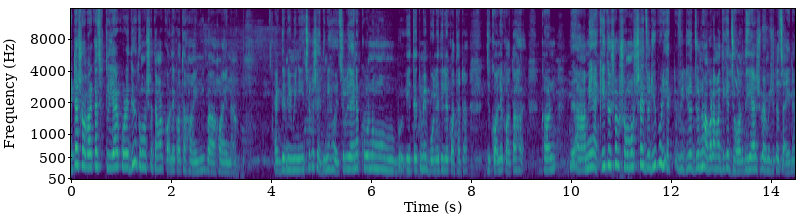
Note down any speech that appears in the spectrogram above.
এটা সবার কাছে ক্লিয়ার করে দিও, তোমার সাথে আমার কলে কথা হয়নি বা হয় না। একদিন রিমি নিয়েছিল, সেদিনই হয়েছিল, জানি না কোন এতে তুমি বলে দিলে কথাটা, যে কলে কথা হয়। কারণ, আমি একই তো সব সমস্যায় জড়িয়ে পড়ি, একটা ভিডিওর জন্য আবার আমার দিকে ঝড় ধেয়ে আসবে, আমি সেটা চাই না।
